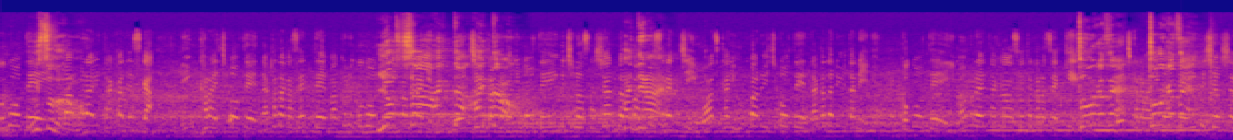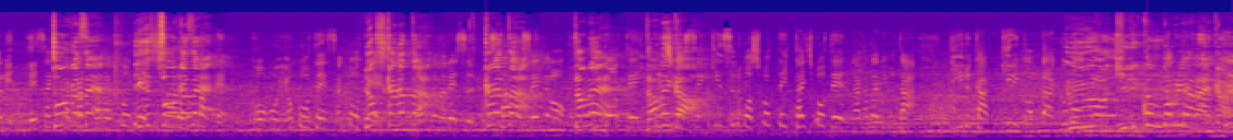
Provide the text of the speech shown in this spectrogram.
5号艇今村豊ですがインから1号艇中田が先手まくる5号艇よっしゃ入った入った。2号艇井口の差しアンダーバックスレッチわずかに踏ん張る1号艇中田龍太に。5号艇今村豊が外から届かせ届かせ井口を下に閉鎖かかった6号艇届かせ。後方4号艇3号艇よしかかった。7レーススタート正常。ダメ。2号艇井口が接近するも絞っていった1号艇中田龍太ニールか切り込んだ。5号艇うわ切り込んどるやないかい。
